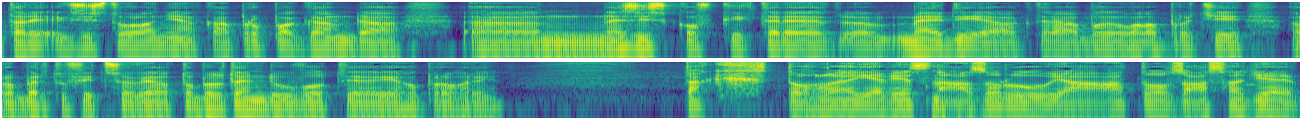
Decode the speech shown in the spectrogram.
tady existovala nějaká propaganda, neziskovky, které média, která bojovala proti Robertu Ficovi a to byl ten důvod jeho prohry. Tak tohle je věc názoru. Já to v zásadě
